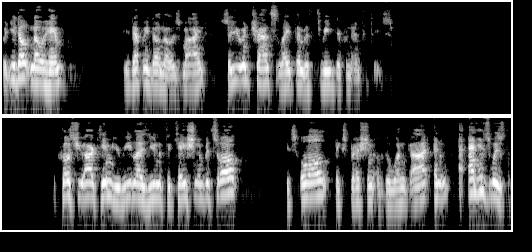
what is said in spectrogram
But you don't know him. You definitely don't know his mind. So you can translate them as three different entities The closer you are to Him, you realize the unification of it's all. It's all expression of the one God and, and His wisdom.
